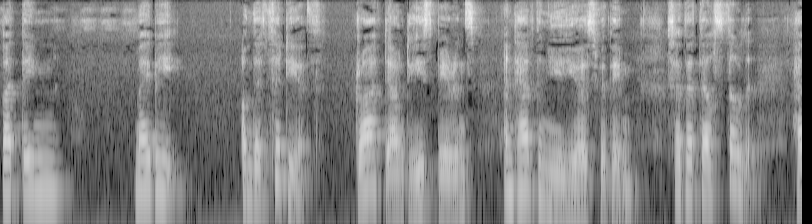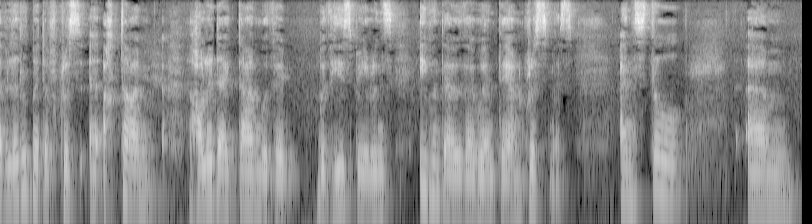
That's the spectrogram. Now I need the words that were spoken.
but then maybe on the 30th, drive down to his parents and have the New Year's with him so that they'll still have a little bit of Chris, uh, time, holiday time with, their, with his parents, even though they weren't there on Christmas, and still um,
